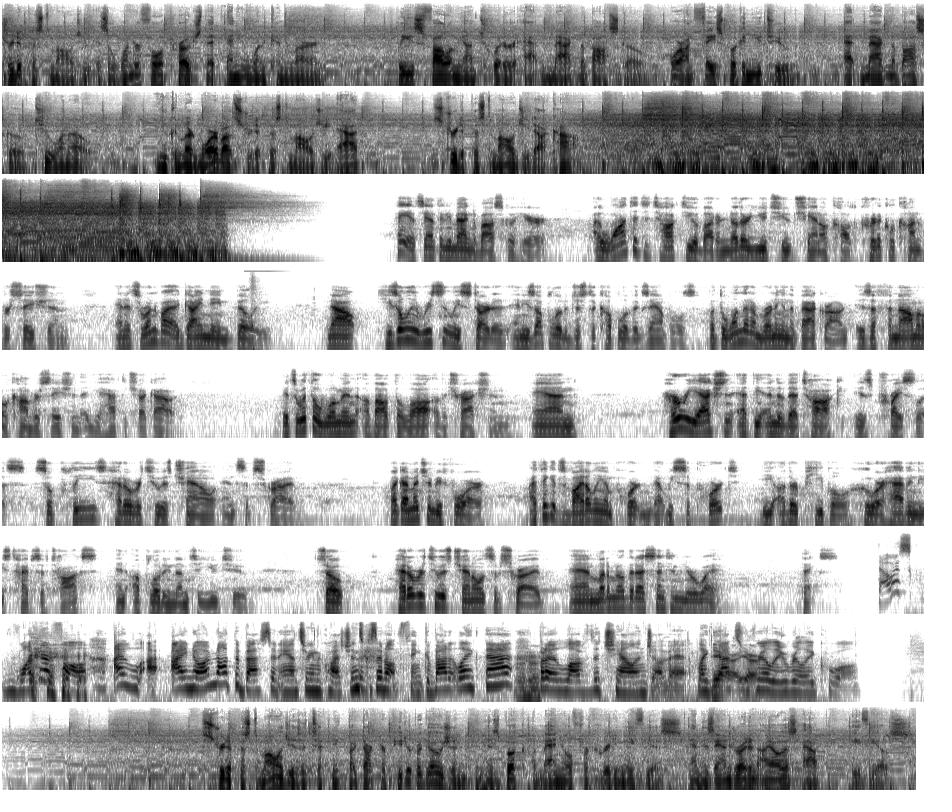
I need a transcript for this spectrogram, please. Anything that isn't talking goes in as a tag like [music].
street epistemology is a wonderful approach that anyone can learn. Please follow me on Twitter at MagnaBosco or on Facebook and YouTube at MagnaBosco210. You can learn more about street epistemology at streetepistemology.com. Hey, it's Anthony Magnabosco here. I wanted to talk to you about another YouTube channel called Critical Conversation, and it's run by a guy named Billy. Now, he's only recently started, and he's uploaded just a couple of examples, but the one that I'm running in the background is a phenomenal conversation that you have to check out. It's with a woman about the law of attraction, and her reaction at the end of that talk is priceless. So please head over to his channel and subscribe. Like I mentioned before, I think it's vitally important that we support the other people who are having these types of talks and uploading them to YouTube. So head over to his channel and subscribe and let him know that I sent him your way. Thanks. That was wonderful. [laughs] I, I know I'm not the best at answering the questions because I don't think about it like that, mm-hmm. but I love the challenge of it. Like, Yeah, that's yeah. really, really cool. Street epistemology is a technique by Dr. Peter Boghossian in his book A Manual for Creating Atheists and his Android and iOS app, Atheos.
